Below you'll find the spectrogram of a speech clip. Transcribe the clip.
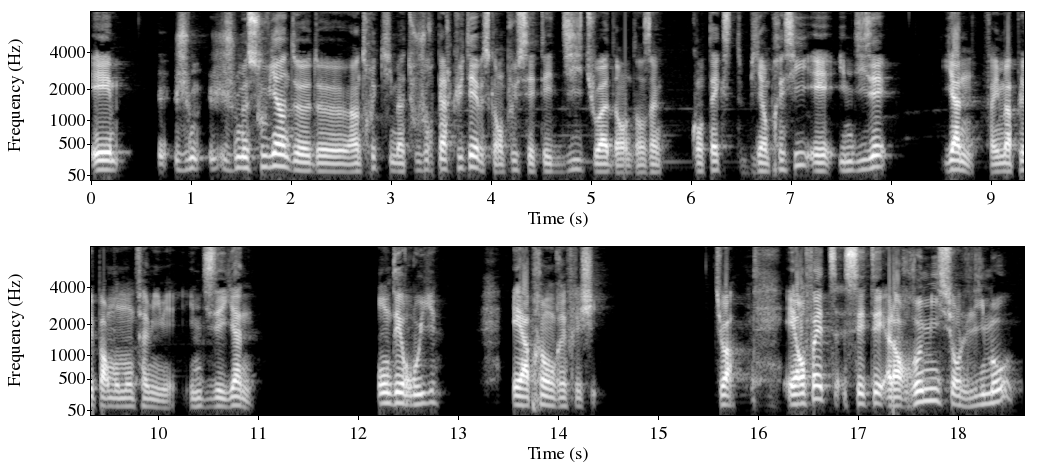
Et je, je, me souviens de, de un truc qui m'a toujours percuté parce qu'en plus c'était dit, tu vois, dans, dans un contexte bien précis. Et il me disait, Yann, enfin il m'appelait par mon nom de famille, mais il me disait Yann, on dérouille et après on réfléchit. Tu vois? Et en fait, c'était alors remis sur l'IMO.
